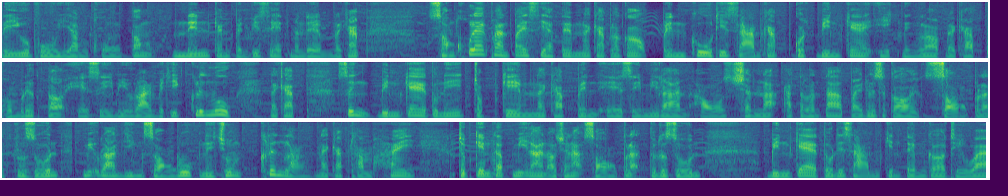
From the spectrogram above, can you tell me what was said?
ลิเวอร์พูลยังคงต้องเน้นกันเป็นพิเศษเหมือนเดิมนะครับ สองคู่แรกผ่านไปเสียเต็มนะครับ แล้วก็เป็นคู่ที่ 3 ครับ กดบินแก้อีกหนึ่งรอบนะครับ ผมเลือกต่อ AC มิรานไปที่ครึ่งลูกนะครับ ซึ่งบินแก้ตัวนี้จบเกมนะครับ เป็น AC มิรานเอาชนะอัตแลนตาไปด้วยสกอร์2ประตูศูนย์มิรานยิง 2 ลูกในช่วงครึ่งหลังนะครับทำให้จบเกมครับมิรานเอาชนะ 2 ประตูศูนย์บินแก้ตัวที่ 3 กินเต็มก็ถือว่า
